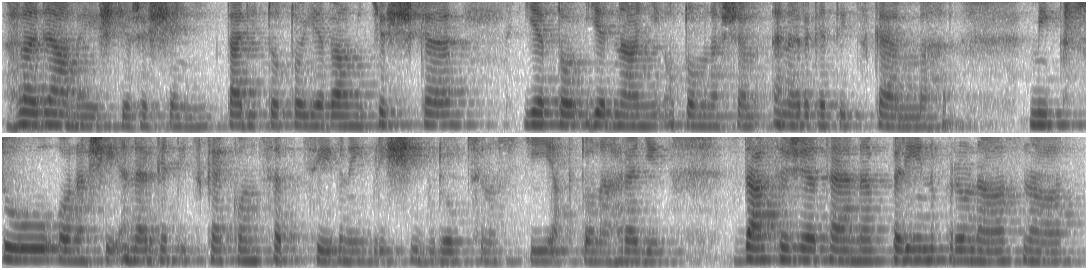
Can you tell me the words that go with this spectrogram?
hledáme ještě řešení. Tady toto je velmi těžké, je to jednání o tom našem energetickém mixu, o naší energetické koncepci v nejbližší budoucnosti, jak to nahradit. Zdá se, že ten plyn pro nás na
